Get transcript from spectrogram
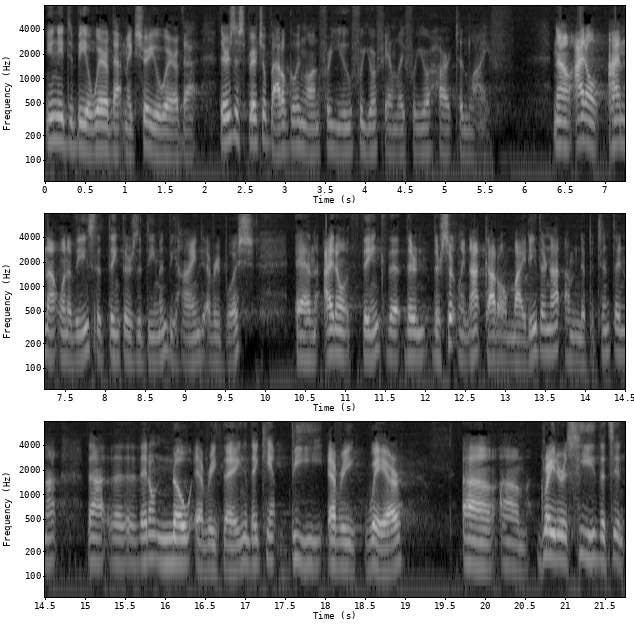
You need to be aware of that, make sure you're aware of that. There's a spiritual battle going on for you, for your family, for your heart and life. Now, I don't I'm not one of these that think there's a demon behind every bush. And I don't think that they're, they're certainly not God Almighty. They're not omnipotent. They're not, they don't know everything. They can't be everywhere uh, um, greater is he that's in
